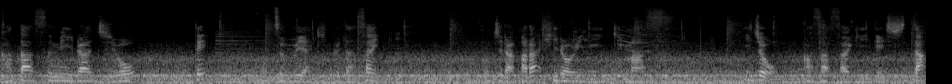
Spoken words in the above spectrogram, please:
片隅ラジオでおつぶやきください。こちらから拾いに行きます。以上かささぎでした。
